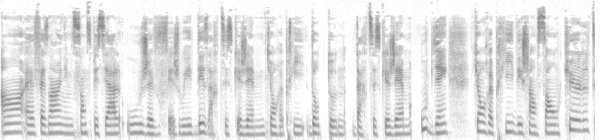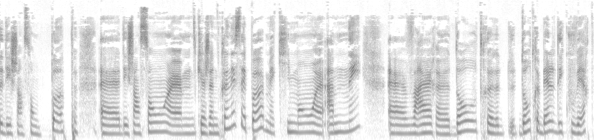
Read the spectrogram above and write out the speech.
en euh, faisant une émission spéciale où je vous fais jouer des artistes que j'aime, qui ont repris d'autres tunes d'artistes que j'aime, ou bien qui ont repris des chansons cultes, des chansons pop, euh, des chansons euh, que je ne connaissais pas, mais qui m'ont euh, amené euh, vers euh, d'autres d'autres belles découvertes.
